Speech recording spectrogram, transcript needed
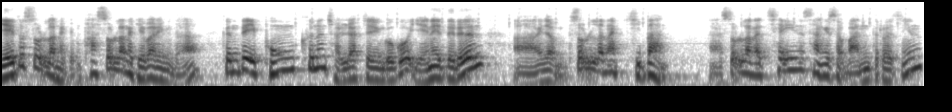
얘도 솔라나 기반, 다 솔라나 기반입니다. 근데 이 봉크는 전략적인 거고 얘네들은 아, 그냥 솔라나 기반, 아, 솔라나 체인상에서 만들어진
